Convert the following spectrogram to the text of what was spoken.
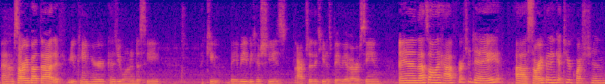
and I'm sorry about that if you came here because you wanted to see cute baby because she's actually the cutest baby I've ever seen. And that's all I have for today. Uh, sorry if I didn't get to your question.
